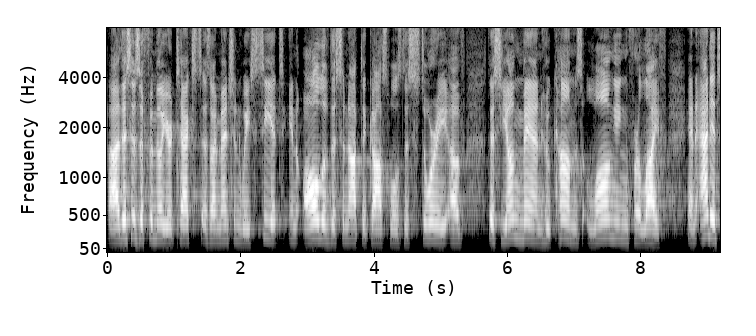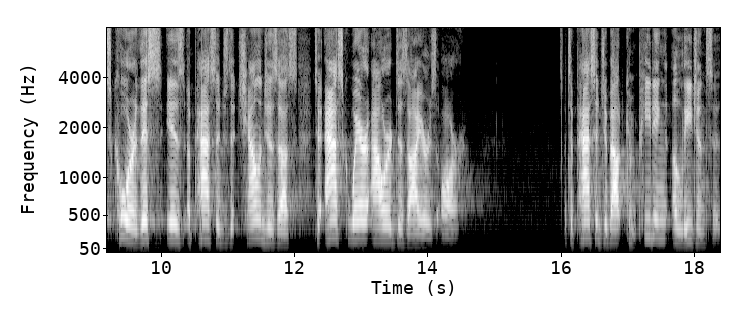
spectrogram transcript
Uh, this is a familiar text. As I mentioned, we see it in all of the Synoptic Gospels the story of this young man who comes longing for life. And at its core, this is a passage that challenges us to ask where our desires are. It's a passage about competing allegiances.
